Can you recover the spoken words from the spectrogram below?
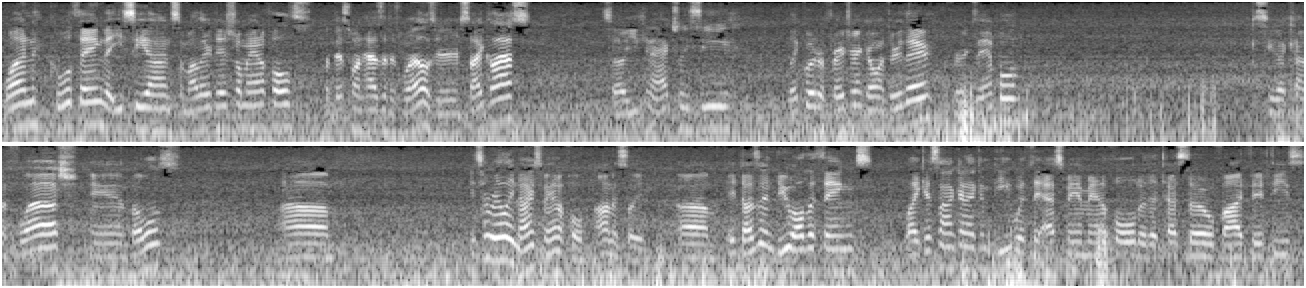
one cool thing that you see on some other digital manifolds, but this one has it as well, is your sight glass. So you can actually see liquid refrigerant going through there, for example. You can see that kind of flash and bubbles. Um, it's a really nice manifold, honestly. Um, it doesn't do all the things, like it's not gonna compete with the SMAN manifold or the Testo 550s,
